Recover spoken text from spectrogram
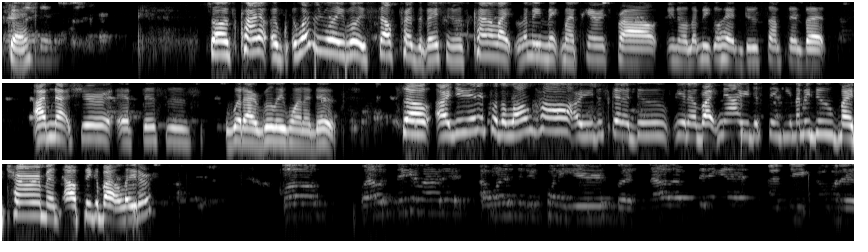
And that's Okay. what I did. So it's kind of it wasn't really really self-preservation. It was kind of like let me make my parents proud, you know, let me go ahead and do something, but I'm not sure if this is what I really want to do. So are you in it for the long haul? Or are you just gonna do, you know, right now you're just thinking, let me do my term and I'll think about it later? Well, when I was thinking about it, I wanted to do 20 years, but now that I'm sitting in it, I think I want to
